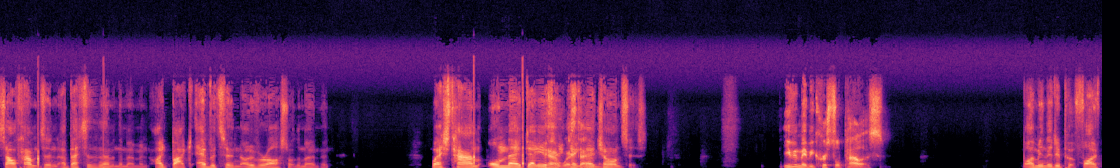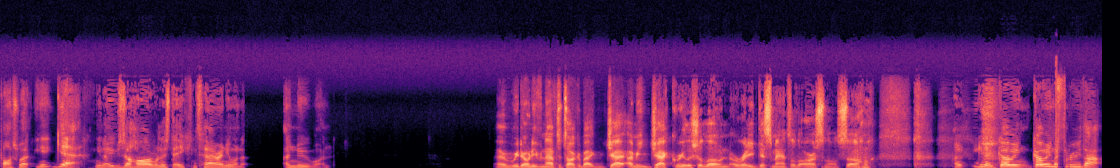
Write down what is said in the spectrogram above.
Southampton are better than them at the moment. I'd back Everton over Arsenal at the moment. West Ham on their day if Yeah, they West take their Ham, yeah. chances. Even maybe Crystal Palace. I mean, they did put five past where, yeah, you know, Zaha on his day can tear anyone a- new one. And we don't even have to talk about Jack. I mean, Jack Grealish alone already dismantled Arsenal. So, Uh, you know, going going through that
